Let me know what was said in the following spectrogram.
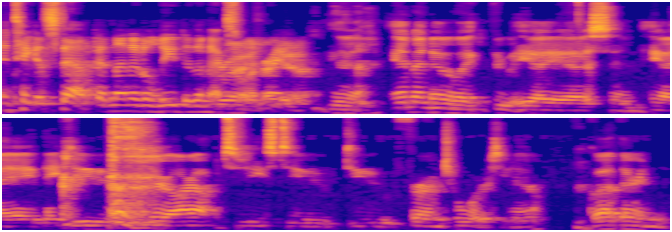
and take a step and then it'll lead to the next one, right? Yeah. And I know like through AIAS and AIA, they do, there are opportunities to do firm tours, you know, go out there and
